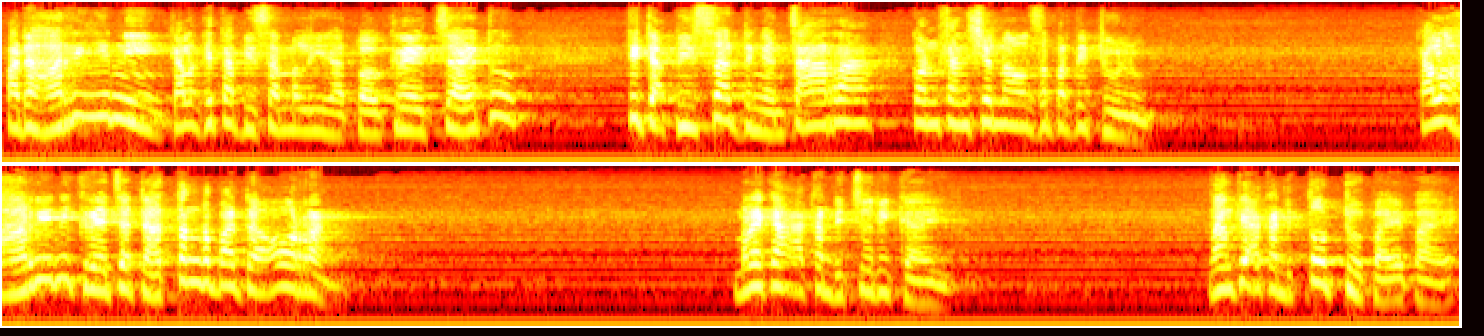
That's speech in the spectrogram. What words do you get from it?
Pada hari ini, kalau kita bisa melihat bahwa gereja itu tidak bisa dengan cara konvensional seperti dulu. Kalau hari ini gereja datang kepada orang, mereka akan dicurigai. Nanti akan dituduh baik-baik.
